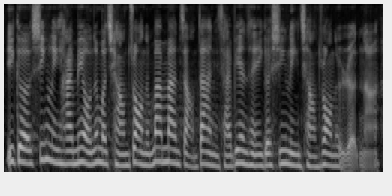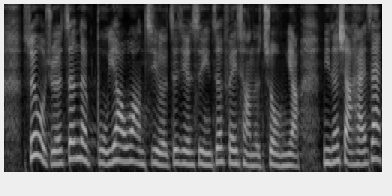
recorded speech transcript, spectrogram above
一个心灵还没有那么强壮的，慢慢长大，你才变成一个心灵强壮的人呐。所以我觉得真的不要忘记了这件事情，这非常的重要。你的小孩在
